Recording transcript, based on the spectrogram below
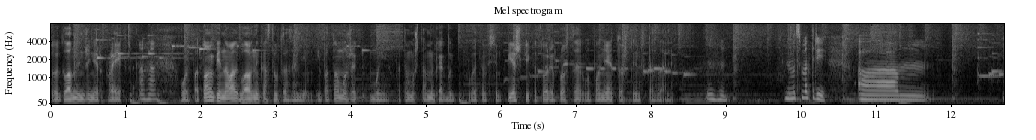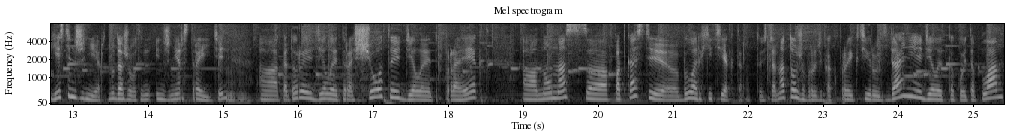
главный инженер проекта. Ага. Вот, потом виноват главный конструктор за ним. И потом уже мы, потому что мы как бы в этом всем пешки, которые просто выполняют то, что им сказали. Угу. Ну вот смотри, эм, есть инженер, ну даже вот инженер-строитель, угу. который делает расчеты, делает проект. А, но у нас а, в подкасте был архитектор. То есть она тоже вроде как проектирует здание, делает какой-то план.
